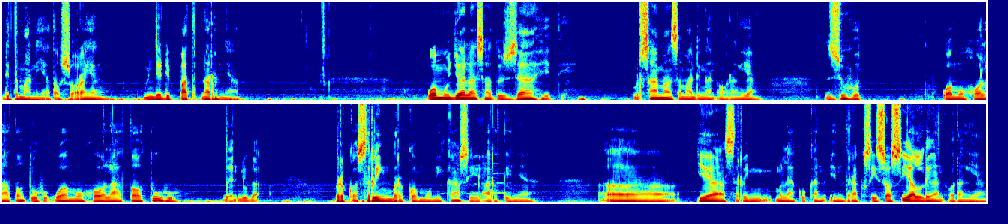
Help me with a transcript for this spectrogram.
ditemani atau seseorang yang menjadi partnernya. Wa mujala satu zahid bersama-sama dengan orang yang zuhud wa mukhalatatuhu wa mukhalatatuhu dan juga berko sering berkomunikasi artinya uh, ia sering melakukan interaksi sosial dengan orang yang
